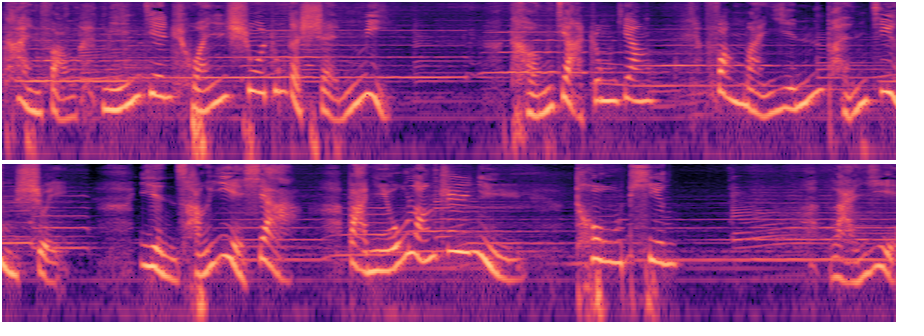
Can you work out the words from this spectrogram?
探访民间传说中的神秘。藤架中央放满银盆净水，隐藏腋下，把牛郎织女。偷听，蓝夜，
